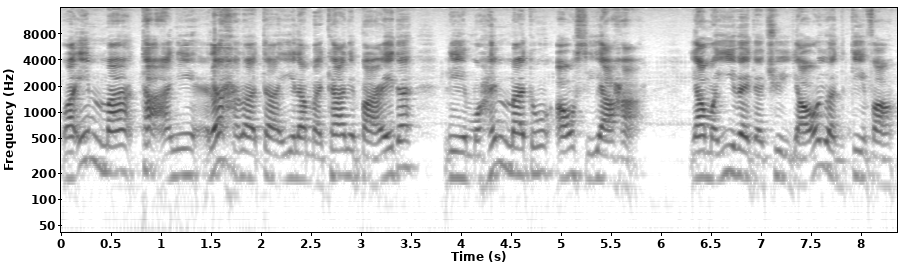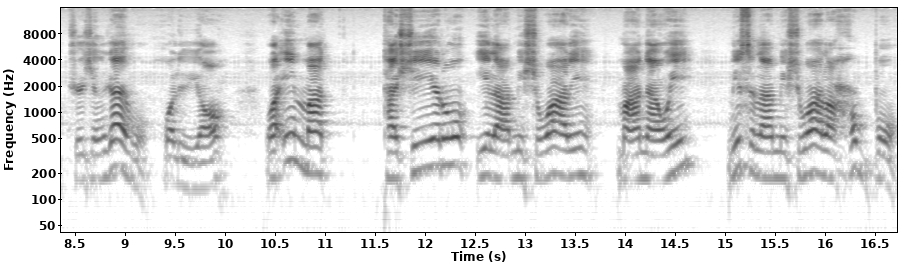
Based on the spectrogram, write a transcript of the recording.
وإما تعني رحلة إلى مكان بعيد لمهمة أو سياحة，要么意味着去遥远的地方执行任务或旅游。وإما تشير إلى مشوار معنوي مثل مشوار الحب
